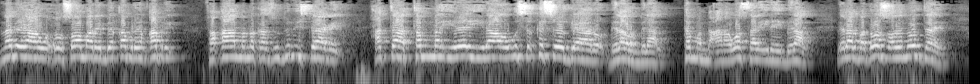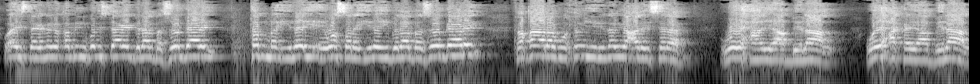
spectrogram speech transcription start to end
nabigaa wuxuu soo maray biqabrin qabri faqaama markaasuu dul istaagay xataa tama ilayhi ilaa uu ka soo gaaro bilaal bilaal. Tama macnaa wasala ilayhi bilaal. Bilaal baa daba socday ma og tahay waa istaagay nabiga qabrigii kor istaagay bilaal baa soo gaaray. Tama ilayhi ay wasala ilayhi bilaal baa soo gaaray. Faqaala wuxuu yihi nabiga calayh salaam wayxa yaa bilaal wayxaka yaa bilaal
